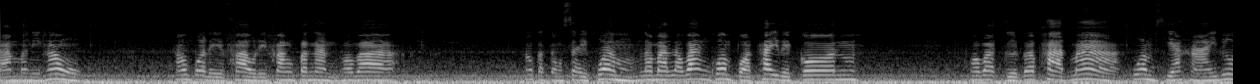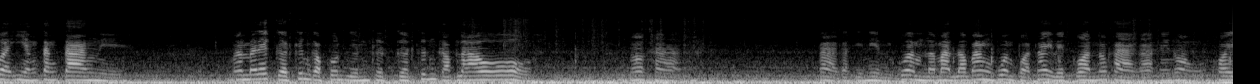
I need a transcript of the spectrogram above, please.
ตามอันนี้เฮาเฮาบ่ได้เฝ้าได้ฟังปานนั้นเพราะว่าเฮาก็ต้องใส่ความระมัดระวังความปลอดภัยไว้ก่อน เพราะว่าเกิดว่าพลาดมาความเสียหายหรือว่าอีหยังต่าง ๆ นี่ มันไม่ได้เกิดขึ้นกับคนอื่น เกิดเกิดขึ้นกับเราเนาะค่ะป้าก็สิเน้น ความระมัดระวังความปลอดภัยไว้ก่อนเนาะค่ะก็ให้น้องค่อย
